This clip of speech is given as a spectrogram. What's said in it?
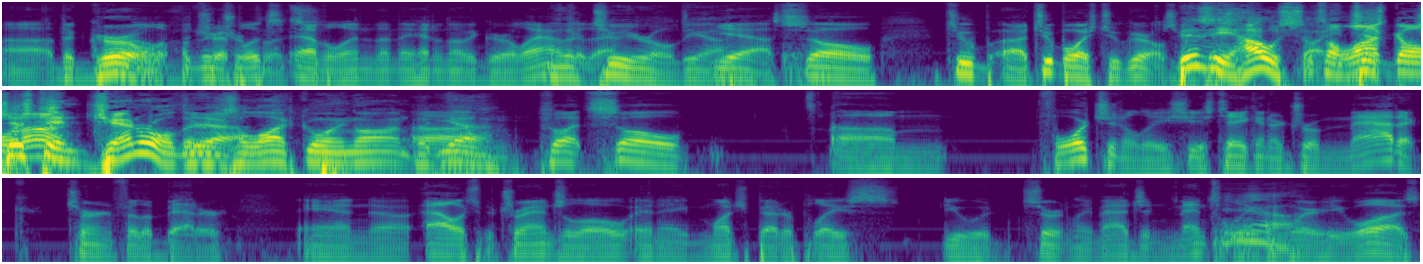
uh, the girl Oh, of the, the triplets, triplets. Evelyn. And then they had another girl after Another that. two-year-old, yeah. Yeah. So two uh, two boys, two girls. Busy It's- house. It's a lot just, going just on. in general, there's Yeah. a lot going on. But yeah, Um, But so, um, fortunately, she's taken a dramatic turn for the better, and uh, Alex Pietrangelo in a much better place. You would certainly imagine mentally Yeah. than where he was.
